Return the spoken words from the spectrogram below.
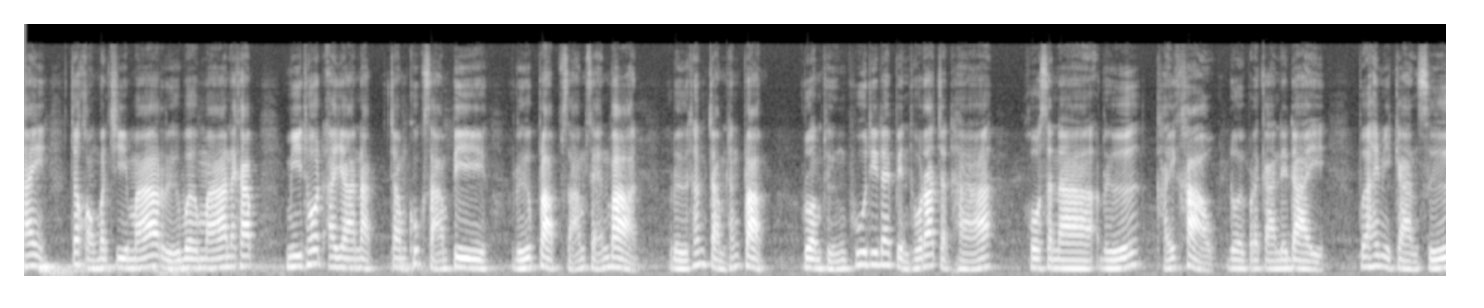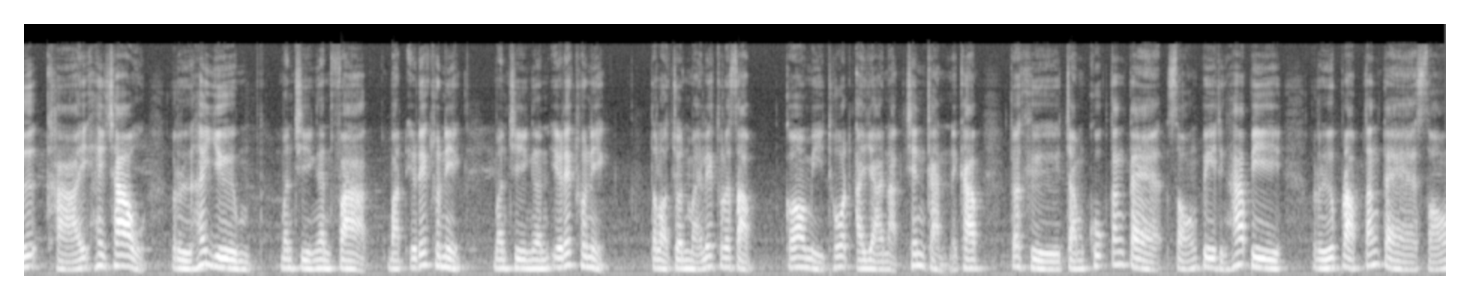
ให้เจ้าของบัญชีม้าหรือเบอร์ม้านะครับ มีโทษอาญาหนักจำคุก 3 ปี หรือปรับ 3 0 0แสนบาท หรือทั้งจำทั้งปรับ รวมถึงผู้ที่ได้เป็นธุระจัดหา โฆษณาหรือขายข่าวโดยประการใด ๆ เพื่อให้มีการซื้อขายให้เช่า หรือให้ยืม บัญชีเงินฝาก บัตรอิเล็กทรอนิกส์บัญชีเงินอิเล็กทรอนิกส์ตลอดจนหมายเลขโทรศัพท์ก็มีโทษอาญาหนักเช่นกันนะครับ ก็คือจำคุกตั้งแต่ 2 ปีถึง 5 ปี หรือปรับตั้งแต่ 2 0 0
